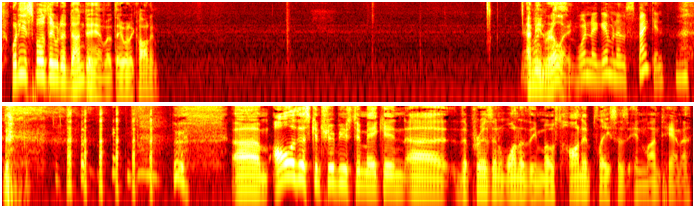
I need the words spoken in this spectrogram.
what do you suppose they would have done to him if they would have caught him? I mean, really. Wouldn't have given him a spanking. Um, all of this contributes to making uh, the prison one of the most haunted places in Montana.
